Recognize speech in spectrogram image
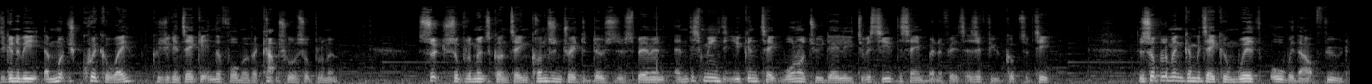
It's going to be a much quicker way because you can take it in the form of a capsule supplement. Such supplements contain concentrated doses of spearmint and this means that you can take one or two daily to receive the same benefits as a few cups of tea. The supplement can be taken with or without food.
